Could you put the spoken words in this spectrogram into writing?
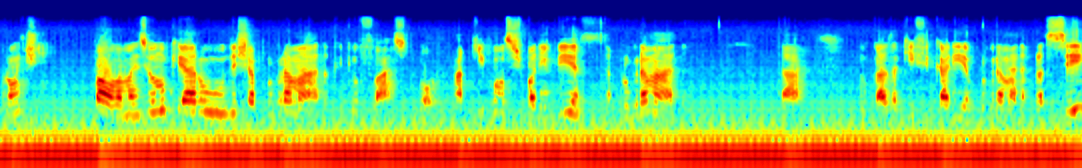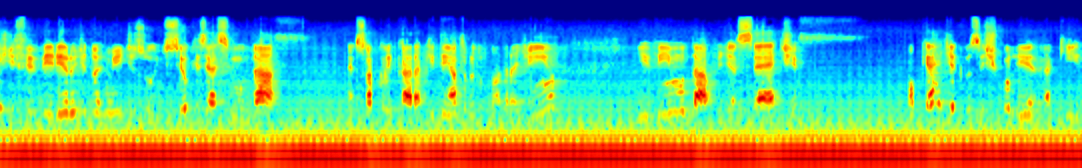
Prontinho. Paula, mas eu não quero deixar programado, o que, que eu faço? Bom, aqui como vocês podem ver, está programada, tá? caso aqui ficaria programada para 6 de fevereiro de 2018. Se eu quisesse mudar, é só clicar aqui dentro do quadradinho e vir mudar para o dia 7. Qualquer dia que você escolher aqui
